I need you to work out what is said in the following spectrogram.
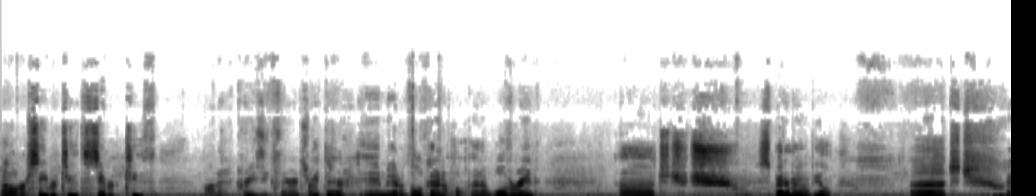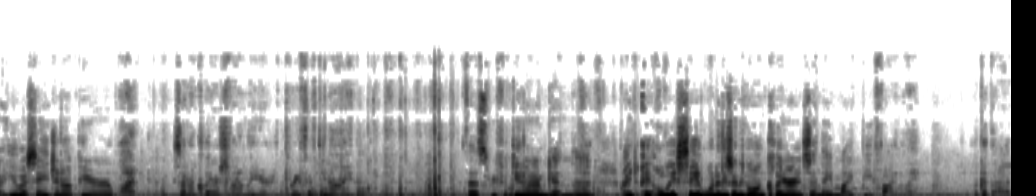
Got all of our Sabretooth, saber tooth on a crazy clearance right there. And we got a Vulcan and a, and a Wolverine. Uh, Spider-Man mobile. Uh, got US Agent up here. What? Is that on clearance finally here? 359. If that's 359, I'm getting that. I, I always say one of these is going to go on clearance, and they might be finally. Look at that.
